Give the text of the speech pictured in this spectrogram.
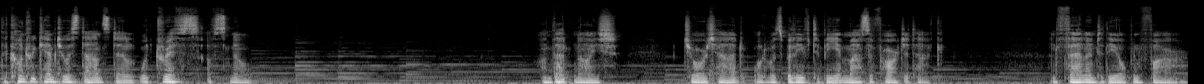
The country came to a standstill with drifts of snow. On that night, George had what was believed to be a massive heart attack, and fell into the open fire,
